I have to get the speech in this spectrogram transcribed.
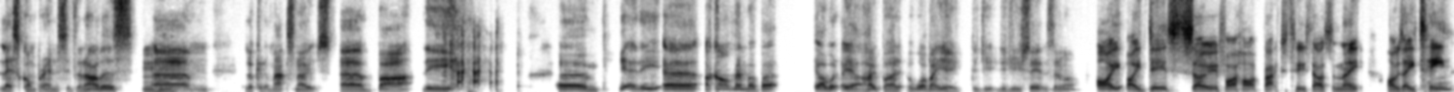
less comprehensive than others. Mhm. Um, looking at Matt's notes. Um, but the um, yeah, the uh, I can't remember, but yeah, I would, yeah, I hope I. What about you? Did you did you see it at the cinema? I I did. So if I hark back to 2008, I was 18.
